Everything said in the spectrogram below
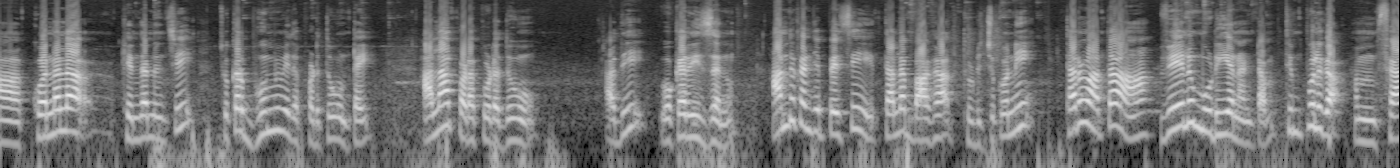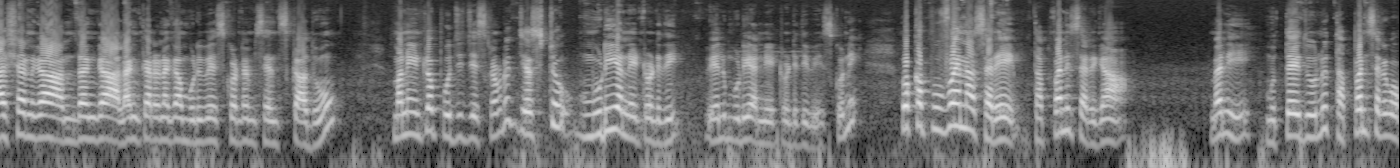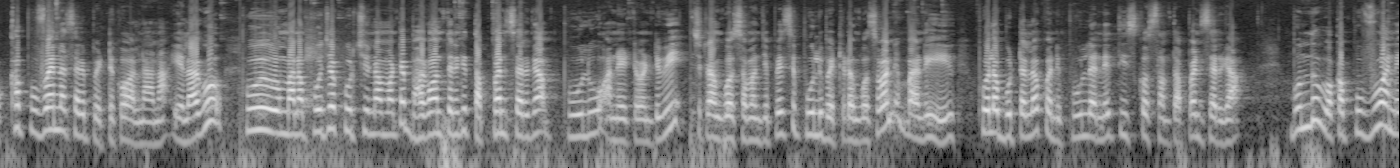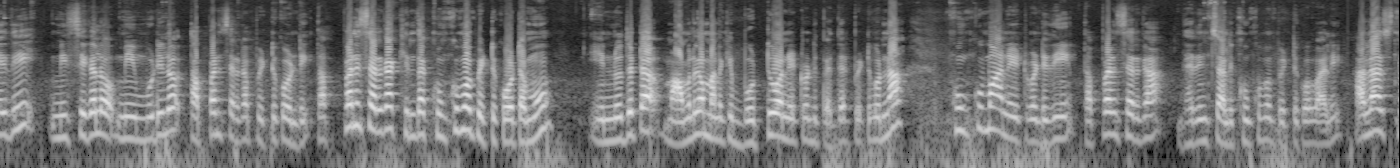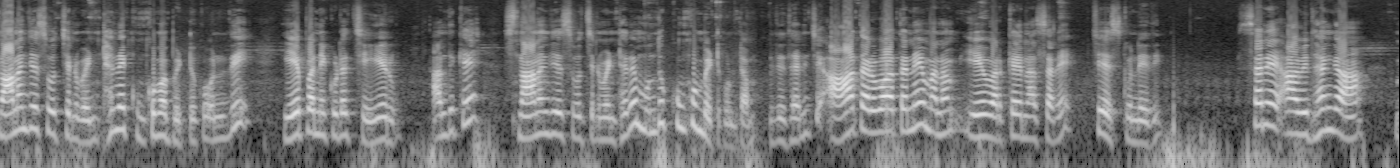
ఆ కొనల కింద నుంచి చుక్కలు భూమి మీద పడుతూ ఉంటాయి. అలా పడకూడదు. అది ఒక రీజను అందుకని చెప్పేసి తల బాగా తుడుచుకొని తర్వాత వేలు ముడి అని అంటాం. సింపుల్గా ఫ్యాషన్గా అందంగా అలంకరణగా ముడి వేసుకోవడం సెన్స్ కాదు. మన ఇంట్లో పూజ చేసుకున్నప్పుడు జస్ట్ ముడి అనేటువంటిది వేలు ముడి అనేటువంటిది వేసుకొని ఒక పువ్వైనా సరే తప్పనిసరిగా మరి ముత్తైదువులు తప్పనిసరిగా ఒక్క పువ్వైనా సరే పెట్టుకోవాలి నాన్న. ఎలాగో పూ మన పూజ కూర్చున్నామంటే భగవంతునికి తప్పనిసరిగా పూలు అనేటువంటివి ఇచ్చడం కోసం అని చెప్పేసి పూలు పెట్టడం కోసం అని మరి పూల బుట్టలో కొన్ని పూలు అనేది తీసుకొస్తాం తప్పనిసరిగా. ముందు ఒక పువ్వు అనేది మీ సిగలో మీ ముడిలో తప్పనిసరిగా పెట్టుకోండి. తప్పనిసరిగా కింద కుంకుమ పెట్టుకోవటము. ఈ నుదుట మామూలుగా మనకి బొట్టు అనేటువంటి పెద్దది పెట్టుకున్నా కుంకుమ అనేటువంటిది తప్పనిసరిగా ధరించాలి. కుంకుమ పెట్టుకోవాలి. అలా స్నానం చేసి వచ్చిన వెంటనే కుంకుమ పెట్టుకున్నది ఏ పని కూడా చేయరు. అందుకే స్నానం చేసి వచ్చిన వెంటనే ముందు కుంకుమ పెట్టుకుంటాం. ఇది ధరించి ఆ తర్వాతనే మనం ఏ వర్క్ అయినా సరే చేసుకునేది. సరే ఆ విధంగా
